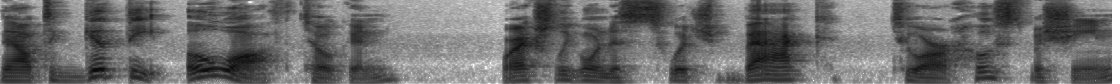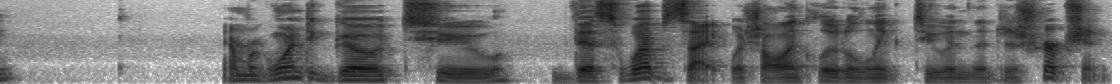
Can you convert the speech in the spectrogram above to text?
Now to get the OAuth token, we're actually going to switch back to our host machine, and we're going to go to this website, which I'll include a link to in the description.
